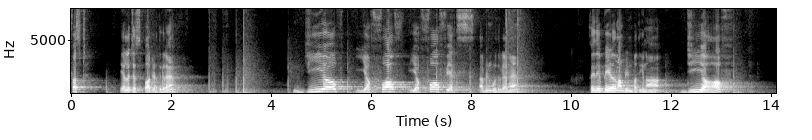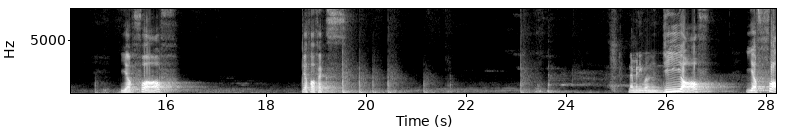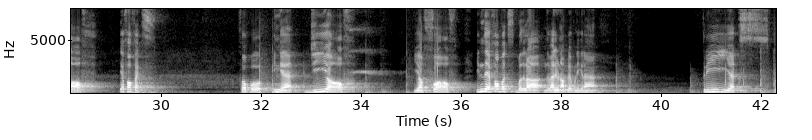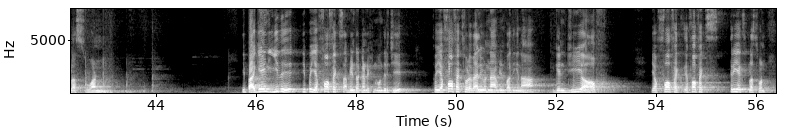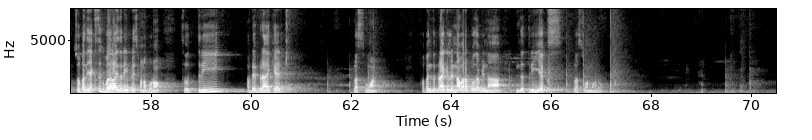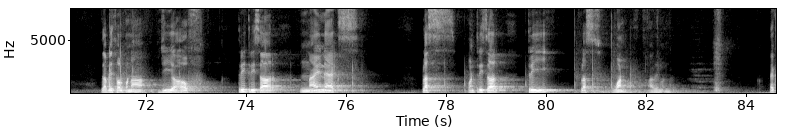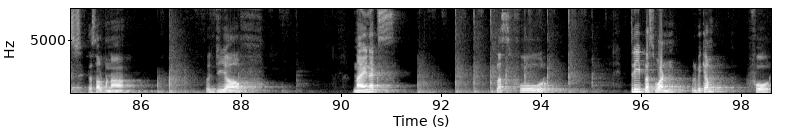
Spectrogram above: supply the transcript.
first LHS part எடுத்துக்கிறேன். G of F of F of X அப்படின்னு கொடுத்துருக்காங்க. So இது எப்படி எழுதலாம் அப்படின்னு பார்த்தீங்கன்னா G of F of F of X என்ன meaning பாருங்க? G of F of F of X so அப்போது இங்கே ஜி ஆஃப் எஃப் ஆஃப் இந்த எஃப் ஆஃப் எக்ஸ் பதிலாக இந்த வேல்யூ நான் அப்ளை பண்ணிக்கிறேன். த்ரீ எக்ஸ் ப்ளஸ் ஒன் இப்போ அகெயின் இது இப்போ எஃப் ஆஃப் எக்ஸ் அப்படின்ற கண்டிஷனுக்கு வந்துருச்சு. ஸோ எஃப் ஆஃப் எக்ஸோட வேல்யூ என்ன அப்படின்னு பார்த்தீங்கன்னா again G of F of X F of X three X plus one so இப்போ அந்த எக்ஸுக்கு பதிலாக இதை ரீப்ளேஸ் பண்ண போகிறோம் ஸோ த்ரீ அப்படியே ப்ராக்கெட் ப்ளஸ் ஒன் அப்போ இந்த ப்ராக்கெட்டில் என்ன வரப்போகுது அப்படின்னா இந்த த்ரீ எக்ஸ் ப்ளஸ் ஒன் வந்துடும் இது அப்படியே சால்வ் பண்ணால் G of three three sir nine X plus one three sir three plus one அப்படின்னு வந்து நெக்ஸ்ட் இதை சால்வ் பண்ணால் so G of nine X plus four three plus one will become four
